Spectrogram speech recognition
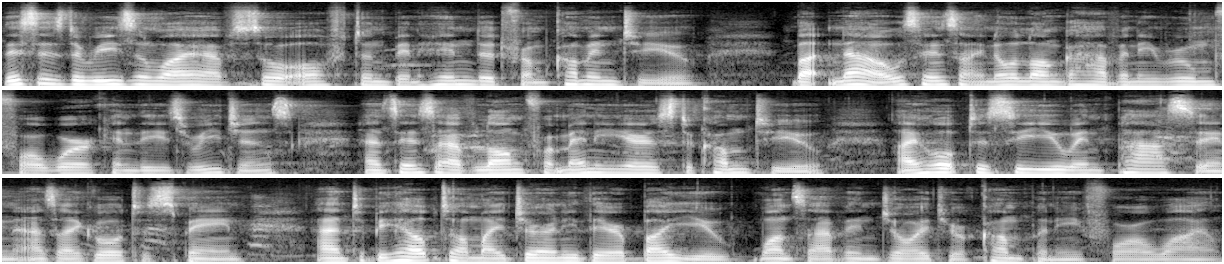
This is the reason why I have so often been hindered from coming to you. But now, since I no longer have any room for work in these regions, and since I have longed for many years to come to you, I hope to see you in passing as I go to Spain, and to be helped on my journey there by you once I have enjoyed your company for a while.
